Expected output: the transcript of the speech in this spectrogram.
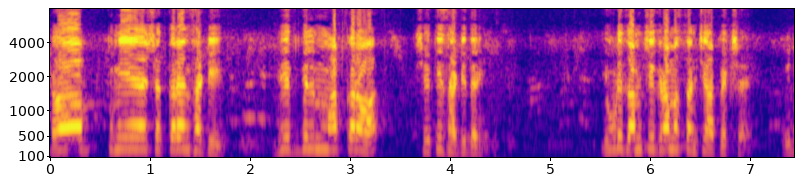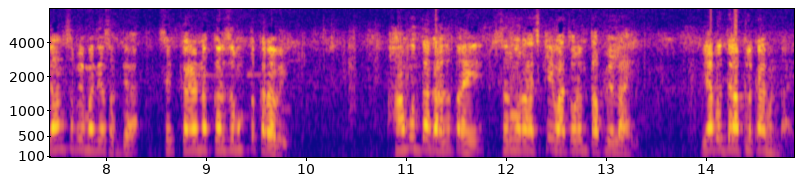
का तुम्ही शेतकऱ्यांसाठी वीज बिल माफ करावा शेतीसाठी तरी. एवढीच आमची ग्रामस्थांची अपेक्षा आहे. विधानसभेमध्ये सध्या शेतकऱ्यांना कर्जमुक्त करावे. हा मुद्दा गाजत आहे सर्व राजकीय वातावरण तापलेलं आहे. याबद्दल आपलं काय म्हणणं आहे?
